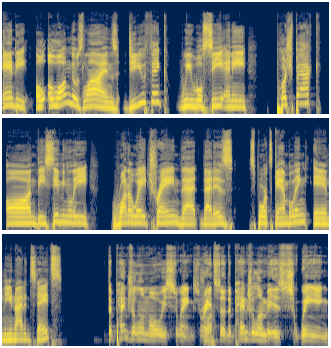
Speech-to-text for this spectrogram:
Andy, o- along those lines, do you think we will see any pushback on the seemingly runaway train that that is sports gambling in the United States? The pendulum always swings, right? Sure. So the pendulum is swinging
